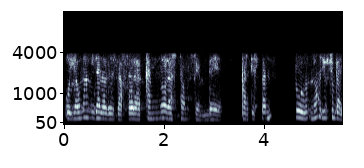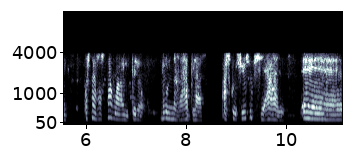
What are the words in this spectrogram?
o hi ha una mirada des de fora que no l'estan fent bé perquè estan... Tu, no? Jo sempre dic, ostres, està guai, però vulnerables, exclusió social, eh,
